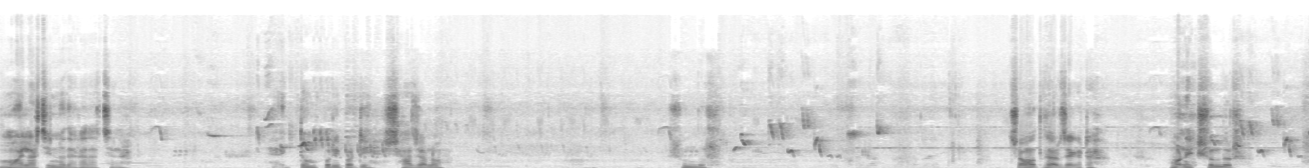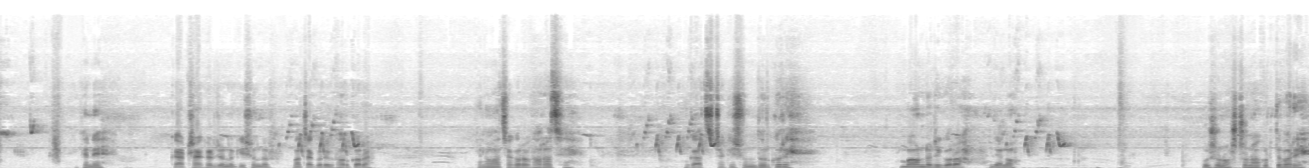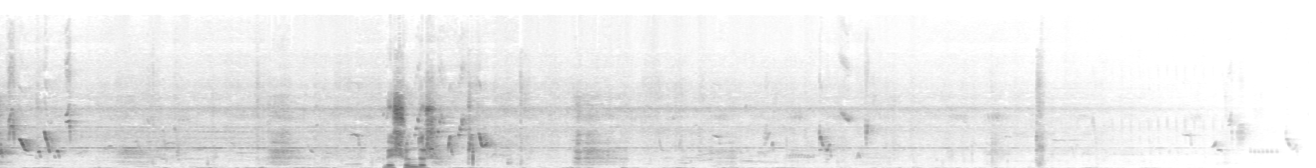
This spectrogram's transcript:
ময়লার চিহ্ন দেখা যাচ্ছে না। একদম পরিপাটি, সাজানো। সুন্দর। চমৎকার জায়গাটা। অনেক সুন্দর। এখানে কাঠ রাখার জন্য কি সুন্দর মাচা করে ঘর করা। মাচা করা ঘর আছে। গাছটাকে সুন্দর করে বাউন্ডারি করা যেন পশু নষ্ট না করতে পারে। বেশ সুন্দর।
